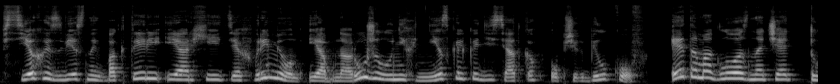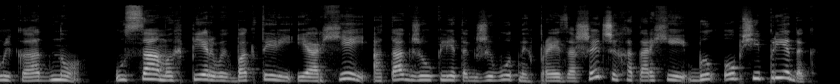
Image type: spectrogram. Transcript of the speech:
всех известных бактерий и архей тех времен и обнаружил у них несколько десятков общих белков. Это могло означать только одно. У самых первых бактерий и архей, а также у клеток животных, произошедших от архей, был общий предок,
